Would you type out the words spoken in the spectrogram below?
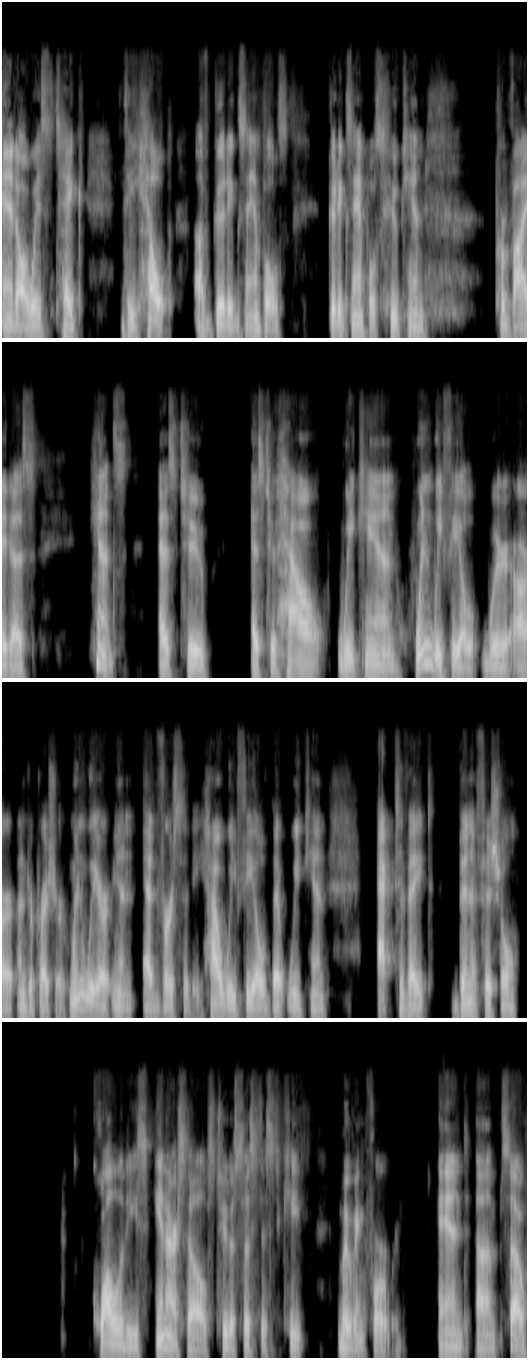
and always take the help of good examples, good examples who can provide us hints as to as to how we can when we feel we are under pressure when we are in adversity how we feel that we can activate beneficial qualities in ourselves to assist us to keep moving forward. And um, so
